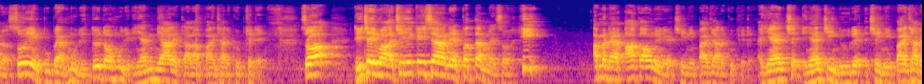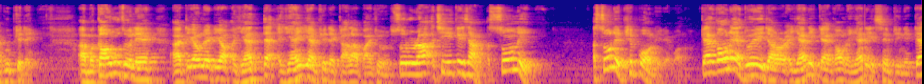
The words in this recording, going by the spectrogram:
ပြောစိုးရိမ်ပူပန်မှုတွေတွေးတောမှုတွေအများများတဲ့ကာလပိုင်းခြားတစ်ခုဖြစ်တယ်ဆိုတော့ဒီချိန်မှာအခြေကိစ္စနဲ့ပတ်သက်မယ်ဆိုဟိအမတန်အားကောင်းနေတဲ့အခြေအနေပိုင်းခြားတစ်ခုဖြစ်တယ်အရန်ချစ်အရန်ကြည်နူးတဲ့အခြေအနေပိုင်းခြားတစ်ခုဖြစ်တယ် အမကောင်းဘူးဆိုရင်လည်းအတယောက်နဲ့တယောက်အရန်တက်အရန်ရန်ဖြစ်တဲ့ကာလပိုင်းချို့ဆိုလိုတာအခြေကိစ္စမှာအစွန်းနေအစွန်းနေဖြစ်ပေါ်နေတယ်ပေါ့နော်ကံကောင်းတဲ့အတွေ့အကြုံကြတော့အရန်နေကံကောင်းတယ်အရန်နေအဆင်ပြေနေကံ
